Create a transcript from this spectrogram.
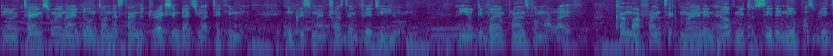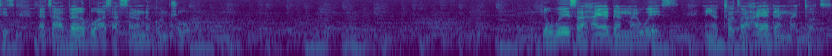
During times when I don't understand the direction that you are taking me, increase my trust and faith in you and your divine plans for my life. Calm my frantic mind and help me to see the new possibilities that are available as I surrender control. Your ways are higher than my ways, and your thoughts are higher than my thoughts.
